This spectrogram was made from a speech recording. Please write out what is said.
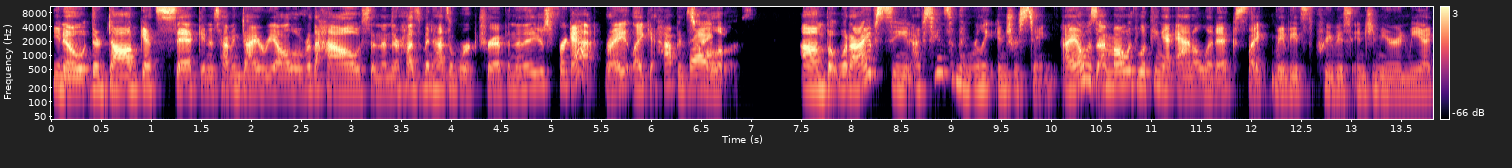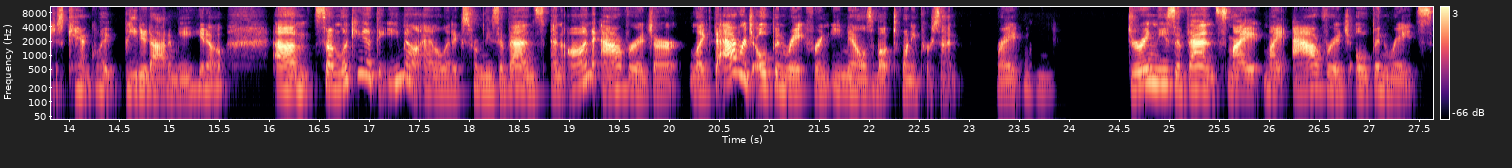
you know, their dog gets sick and is having diarrhea all over the house, and then their husband has a work trip, and then they just forget, right? Like it happens right. to all of us. Um, but what I've seen, I've seen something really interesting. I always, I'm always looking at analytics, like maybe it's the previous engineer in me. I just can't quite beat it out of me, you know? Um, so I'm looking at the email analytics from these events, and on average, are like the average open rate for an email is about 20%, right? Mm-hmm during these events, my my average open rates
